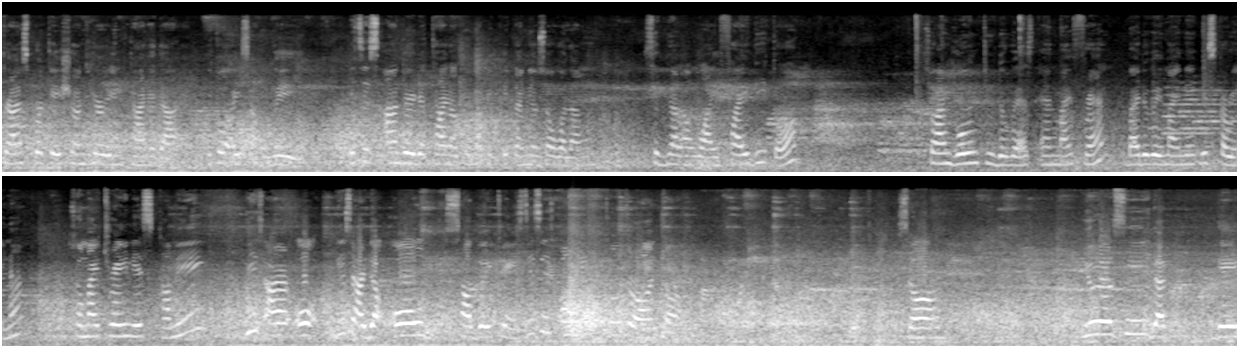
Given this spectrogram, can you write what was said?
transportation here in Canada. Ito ay isang way. This is under the tunnel. Kung makikita nyo sa walang signal ang wifi dito. So I'm going to the west and my friend, by the way, my name is Karina. So my train is coming. These are all, these are the old subway trains. This is only to Toronto. So you will see that they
